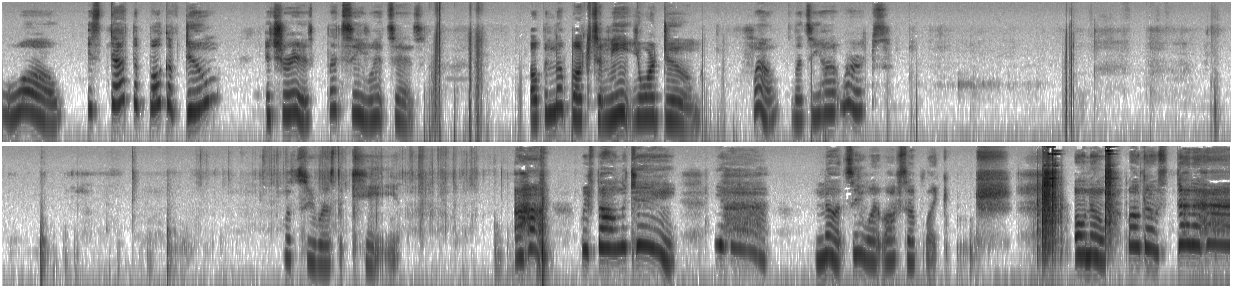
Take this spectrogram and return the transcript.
Whoa, is that the Book of Doom? It sure is. Let's see what it says. Open the book to meet your doom. Well, let's see how it works. Let's see where's the key. Aha! We found the key! Now let's see what it locks up like. Oh no! Logos dead ahead!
